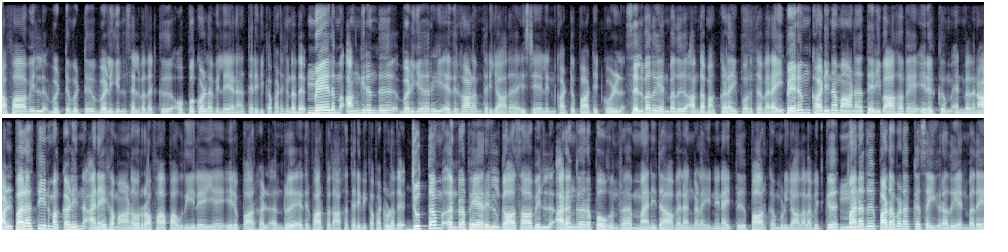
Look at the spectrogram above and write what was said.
ரஃபாவில் விட்டுவிட்டு வெளியில் செல்வதற்கு ஒப்புக்கொள்ளவில்லை என தெரிவிக்கப்படுகின்றது. மேலும் அங்கிருந்து வெளியேறி எதிர்காலம் தெரியாத இஸ்ரேலின் கட்டுப்பாட்டிற்குள் செல்வது என்பது அந்த மக்களை பொறுத்தவரை பெரும் கடினமான தெரிவாகவே இருக்கும் என்பதனால் பலஸ்தீன் மக்களின் அநேகமானோர் ரஃபா பகுதியிலேயே இருப்பார்கள் என்று எதிர்பார்ப்பதாக தெரிவிக்கப்பட்டுள்ளது. யுத்தம் என்ற பெயரில் காசாவில் அரங்கேறப் போகின்ற மனித அவலங்களை நினைத்து பார்க்க முடியாத அளவிற்கு மனது படபடக்க செய்கிறது என்பதே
